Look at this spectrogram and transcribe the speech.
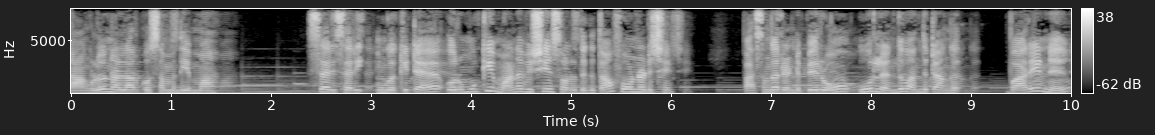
நாங்களும் நல்லா இருக்கோம் சம்மந்தியம்மா சரி சரி. உங்ககிட்ட ஒரு முக்கியமான விஷயம் சொல்றதுக்கு தான் ஃபோன் அடிச்சேன். பசங்க ரெண்டு பேரும் ஊர்ல இருந்து வந்துட்டாங்க. வரேன்னு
